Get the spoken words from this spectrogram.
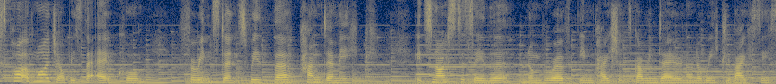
Best part of my job is the outcome. For instance, with the pandemic, it's nice to see the number of inpatients going down on a weekly basis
